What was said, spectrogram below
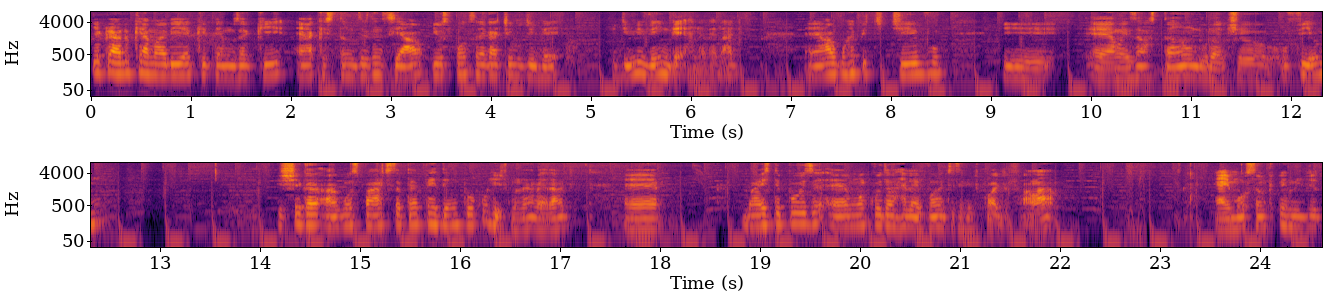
E é claro que a maioria que temos aqui é a questão existencial e os pontos negativos de, ver, de viver em guerra, na é verdade. É algo repetitivo e é uma exaustão durante o, o filme. E chega a algumas partes até perder um pouco o ritmo, né, na verdade. É, mas depois é uma coisa relevante que a gente pode falar é a emoção que permite,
